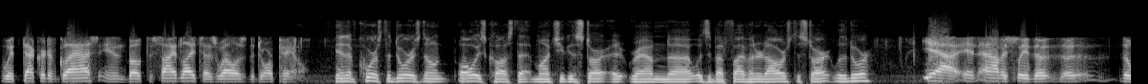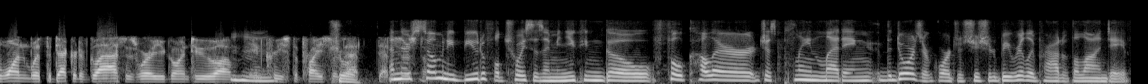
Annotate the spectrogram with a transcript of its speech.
with decorative glass in both the side lights as well as the door panel. And of course, the doors don't always cost that much. You can start around, uh, what's about $500 to start with a door? Yeah, and obviously the the the one with the decorative glass is where you're going to um, Mhm. increase the price Sure. of that. that and there's so many beautiful choices. I mean, you can go full color, just plain letting. The doors are gorgeous. You should be really proud of the line, Dave.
